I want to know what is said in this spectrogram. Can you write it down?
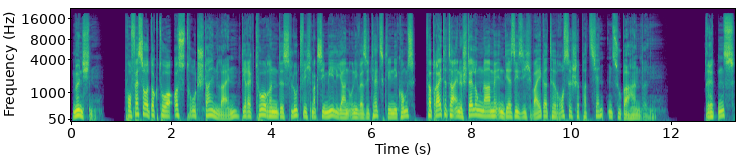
München. Professor Dr. Ostrud Steinlein, Direktorin des Ludwig-Maximilian-Universitätsklinikums, verbreitete eine Stellungnahme, in der sie sich weigerte, russische Patienten zu behandeln. Drittens.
